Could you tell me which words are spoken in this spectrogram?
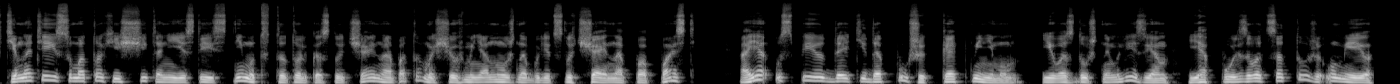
В темноте и суматохе щит они, если и снимут, то только случайно, а потом еще в меня нужно будет случайно попасть, а я успею дойти до пушек как минимум. И воздушным лезвием я пользоваться тоже умею,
